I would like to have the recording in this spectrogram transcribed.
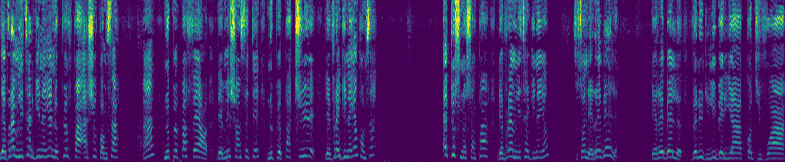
Les vrais militaires guinéens ne peuvent pas agir comme ça. Hein? Ne peuvent pas faire des méchancetés, ne peuvent pas tuer les vrais Guinéens comme ça. Et tous ne sont pas des vrais militaires guinéens. Ce sont des rebelles. Des rebelles venus du Libéria, Côte d'Ivoire,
